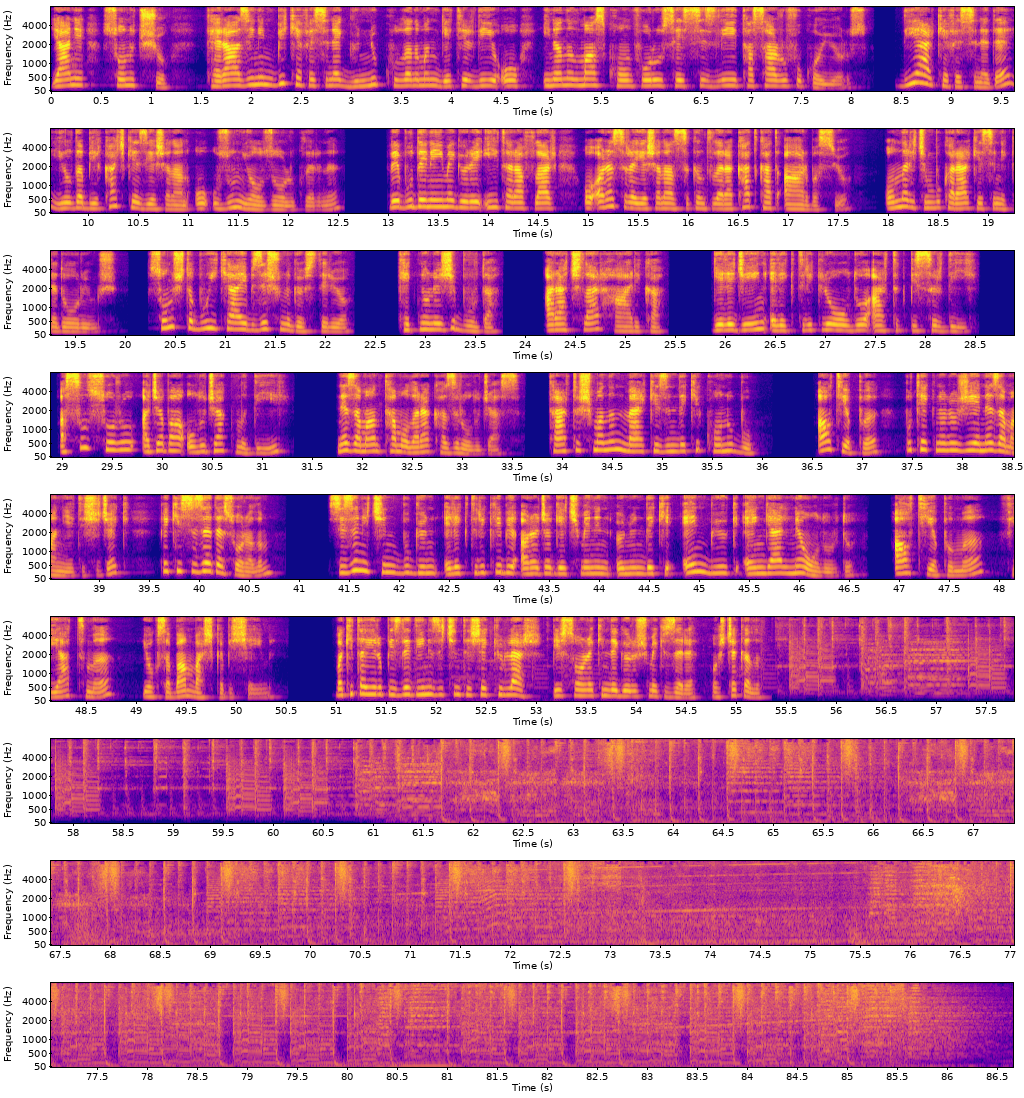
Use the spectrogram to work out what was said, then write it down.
Yani sonuç şu. Terazinin bir kefesine günlük kullanımın getirdiği o inanılmaz konforu, sessizliği, tasarrufu koyuyoruz. Diğer kefesine de yılda birkaç kez yaşanan o uzun yol zorluklarını ve bu deneyime göre iyi taraflar o ara sıra yaşanan sıkıntılara kat kat ağır basıyor. Onlar için bu karar kesinlikle doğruymuş. Sonuçta bu hikaye bize şunu gösteriyor. Teknoloji burada. Araçlar harika. Geleceğin elektrikli olduğu artık bir sır değil. Asıl soru acaba olacak mı değil, ne zaman tam olarak hazır olacağız? Tartışmanın merkezindeki konu bu. Altyapı bu teknolojiye ne zaman yetişecek? Peki size de soralım. Sizin için bugün elektrikli bir araca geçmenin önündeki en büyük engel ne olurdu? Altyapı mı, fiyat mı yoksa bambaşka bir şey mi? Vakit ayırıp izlediğiniz için teşekkürler. Bir sonrakinde görüşmek üzere. Hoşçakalın.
